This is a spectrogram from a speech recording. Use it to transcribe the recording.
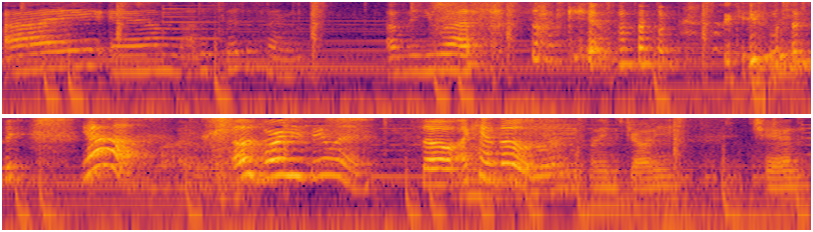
I am not a citizen of the U.S., so I can't vote. Okay. yeah, I was born in New Zealand, so I can't vote. My name is Johnny Chan.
